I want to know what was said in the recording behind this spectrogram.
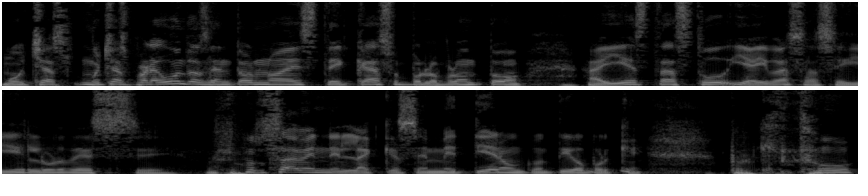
Muchas, muchas preguntas en torno a este caso. Por lo pronto, ahí estás tú y ahí vas a seguir, Lourdes. Eh, no saben en la que se metieron contigo porque, porque tú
